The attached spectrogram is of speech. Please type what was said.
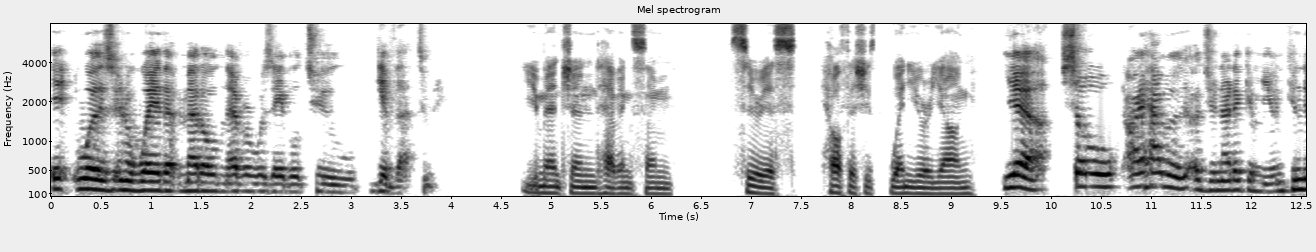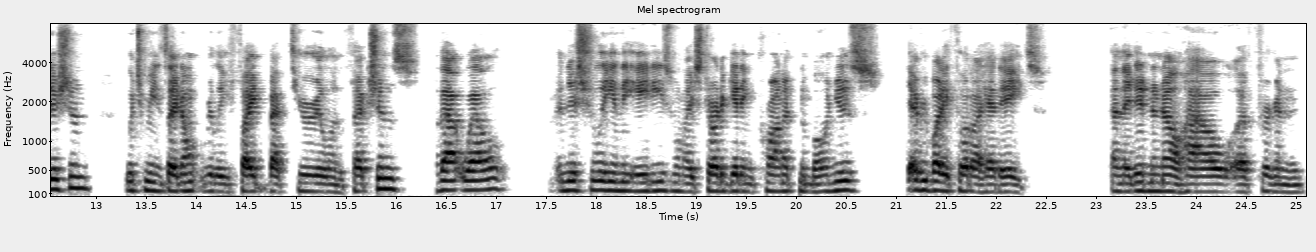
it was in a way that metal never was able to give that to me. You mentioned having some serious health issues when you were young. Yeah. So I have a, a genetic immune condition, which means I don't really fight bacterial infections that well. Initially in the 80s, when I started getting chronic pneumonias, everybody thought I had AIDS. And they didn't know how a friggin'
